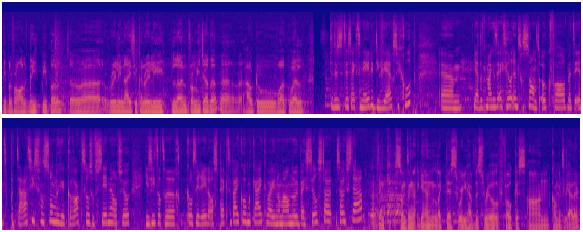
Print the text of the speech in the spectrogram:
people from all Greek people. So really nice. You can really learn from each other how to work well. Dus het is echt een hele diverse groep. Ehm, ja, dat maakt het echt heel interessant. Ook vooral met de interpretaties van sommige karakters of zinnen of zo. Je ziet dat er culturele aspecten bij komen kijken waar je normaal nooit bij stil zou staan. I think something again like this, where you have this real focus on coming together,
